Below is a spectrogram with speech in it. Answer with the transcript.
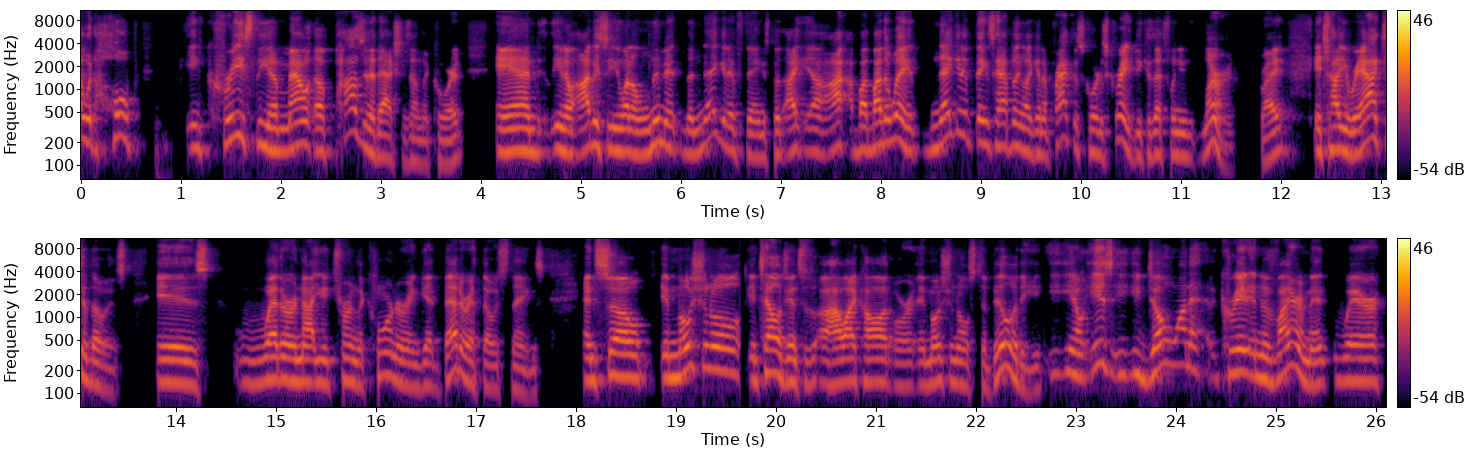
would hope, increase the amount of positive actions on the court. And you know obviously you want to limit the negative things but i, uh, I but by the way negative things happening like in a practice court is great because that's when you learn right? It's how you react to those is whether or not you turn the corner and get better at those things. And so emotional intelligence is how I call it, or emotional stability, you know, is you don't want to create an environment where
